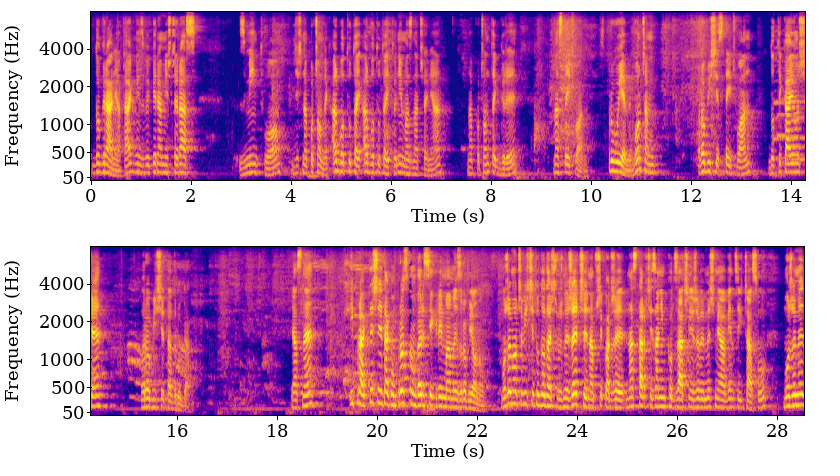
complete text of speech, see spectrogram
do grania, tak? Więc wybieram jeszcze raz zmień tło gdzieś na początek. Albo tutaj, albo tutaj, to nie ma znaczenia. Na początek gry na stage 1. Spróbujemy. Włączam, robi się stage 1, dotykają się, robi się ta druga. Jasne? I praktycznie taką prostą wersję gry mamy zrobioną. Możemy oczywiście tu dodać różne rzeczy, na przykład, że na starcie zanim kot zacznie, żeby mysz miała więcej czasu, możemy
